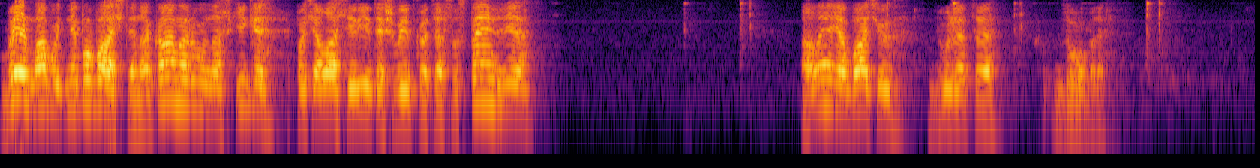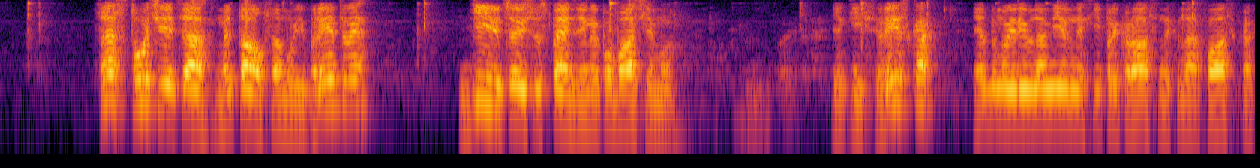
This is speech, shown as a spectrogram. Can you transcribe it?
Ви, мабуть, не побачите на камеру, наскільки почала сіріти швидко ця суспензія. Але я бачу дуже це добре. Це сточується метал самої бритви. Дію цієї суспензії ми побачимо в якихось рисках, я думаю, рівномірних і прекрасних на фасках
